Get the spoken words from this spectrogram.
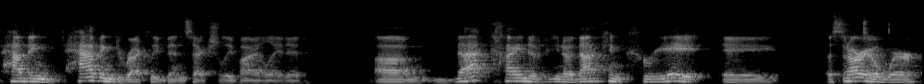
having having directly been sexually violated. Um, that kind of, you know, that can create a a scenario where,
